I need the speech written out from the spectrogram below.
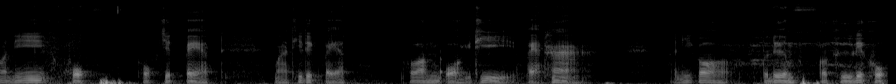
วันนี้หกหกเจ็ดแปดมาที่เลขแปดเพราะว่ามันออกอยู่ที่แปดห้าอันนี้ก็ตัวเดิมก็คือเลขหก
